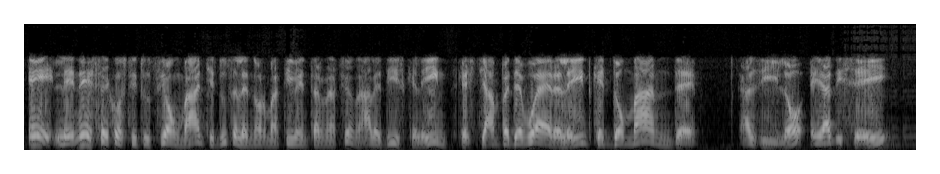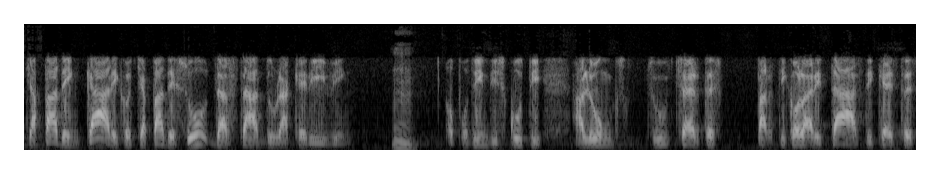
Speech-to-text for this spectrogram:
e le nostre costituzioni ma anche tutte le normative internazionali dicono che le int che stiampe de guerre le int che domande asilo e a di sé chiappade in carico chiappade su dal stato durante arrivi mm. o discutere a lungo su certe particolarità di queste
